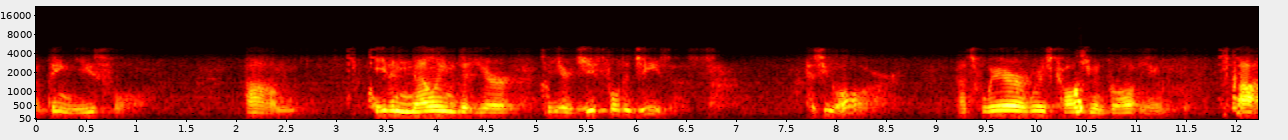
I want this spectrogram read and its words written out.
of being useful. Um, even knowing that you're, that you're useful to Jesus. Because you are. That's where, where He's called you and brought you. Uh,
